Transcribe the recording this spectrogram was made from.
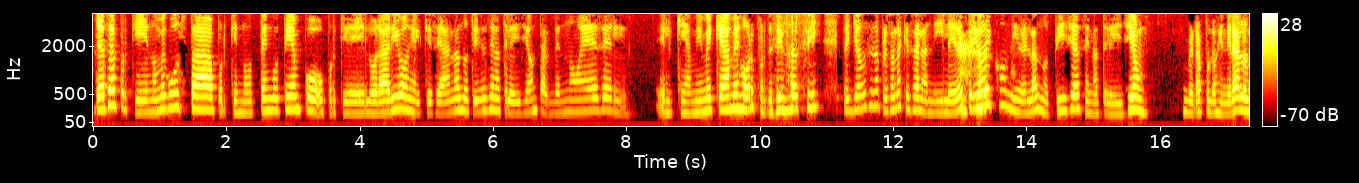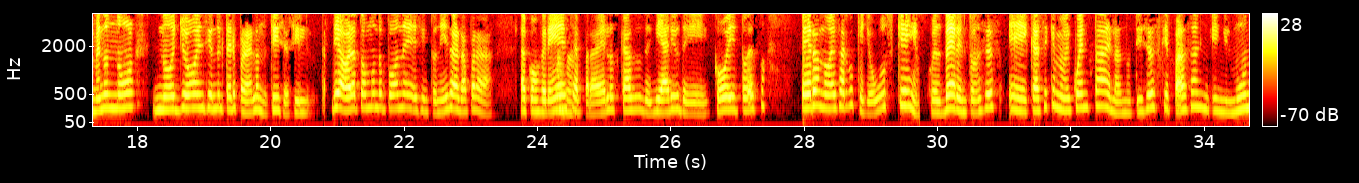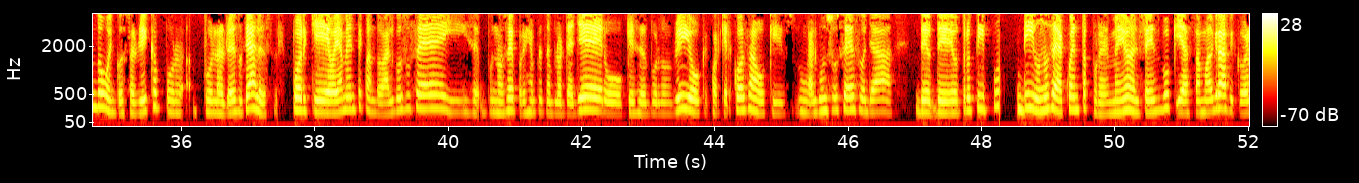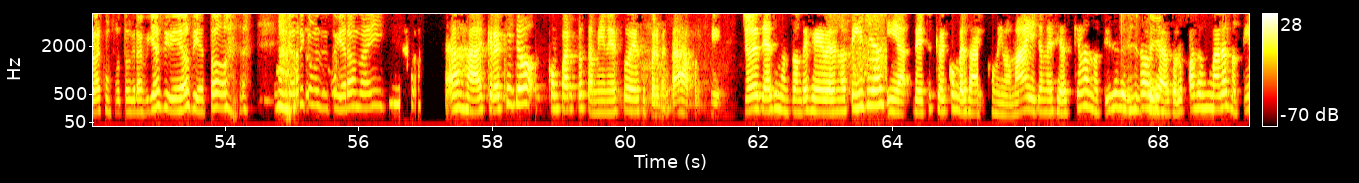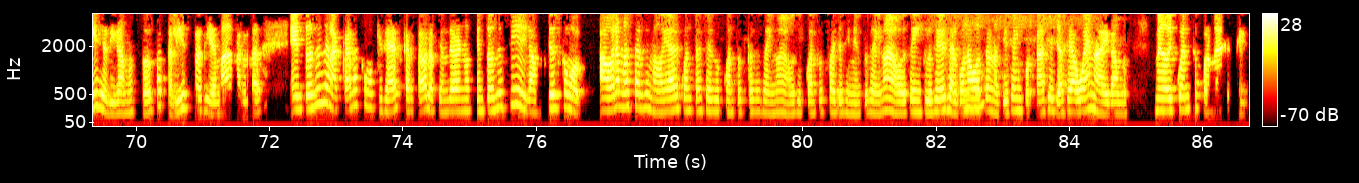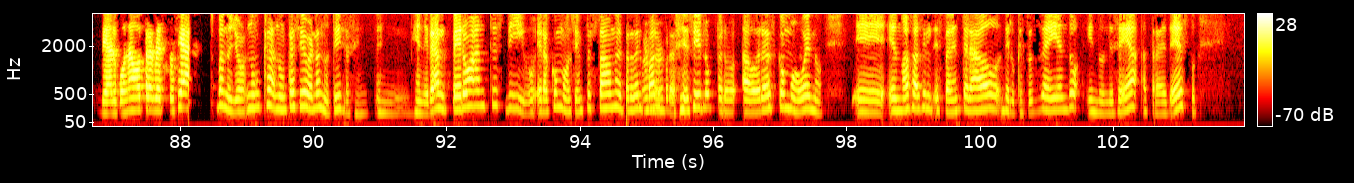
ya sea porque no me gusta, porque no tengo tiempo o porque el horario en el que se dan las noticias en la televisión tal vez no es el, el que a mí me queda mejor, por decirlo así. Este, yo no soy una persona que suele ni leer el periódico ni ver las noticias en la televisión. ¿verdad? Por lo general, o al menos no, no yo enciendo el tele para ver las noticias. Y de ahora todo el mundo pone, sintoniza, ¿verdad? Para la conferencia, Ajá. para ver los casos de diarios de COVID y todo esto, pero no es algo que yo busque, pues ver. Entonces, eh, casi que me doy cuenta de las noticias que pasan en el mundo o en Costa Rica por, por las redes sociales, porque obviamente cuando algo sucede y se, no sé, por ejemplo, el temblor de ayer o que se desbordó un río o que cualquier cosa o que algún suceso ya de, de otro tipo, di, uno se da cuenta por el medio del Facebook y hasta más gráfico, ¿verdad? Con fotografías y videos y de todo. Casi como si estuviera uno ahí. Ajá, creo que yo comparto también esto de superventaja, porque yo desde hace un montón dejé de ver noticias y ah, de hecho que hoy conversaba con mi mamá y ella me decía, es que las noticias ahorita, o Sí. sea, solo pasan malas noticias, digamos, todos fatalistas y demás, ¿verdad? Entonces en la casa como que se ha descartado la opción de ver noticias. Entonces sí, digamos, es como, ahora más tarde me voy a dar cuenta en Facebook cuántos casos hay nuevos y cuántos fallecimientos hay nuevos, e inclusive si alguna Ujú. otra noticia de importancia ya sea buena, digamos, me doy cuenta por medio de, de alguna otra red social. Bueno, yo nunca, nunca he sido ver las noticias en, en general, pero antes digo, era como siempre estaba uno detrás del palo, por así decirlo, pero ahora es como, bueno, eh, es más fácil estar enterado de lo que está sucediendo en donde sea a través de esto.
